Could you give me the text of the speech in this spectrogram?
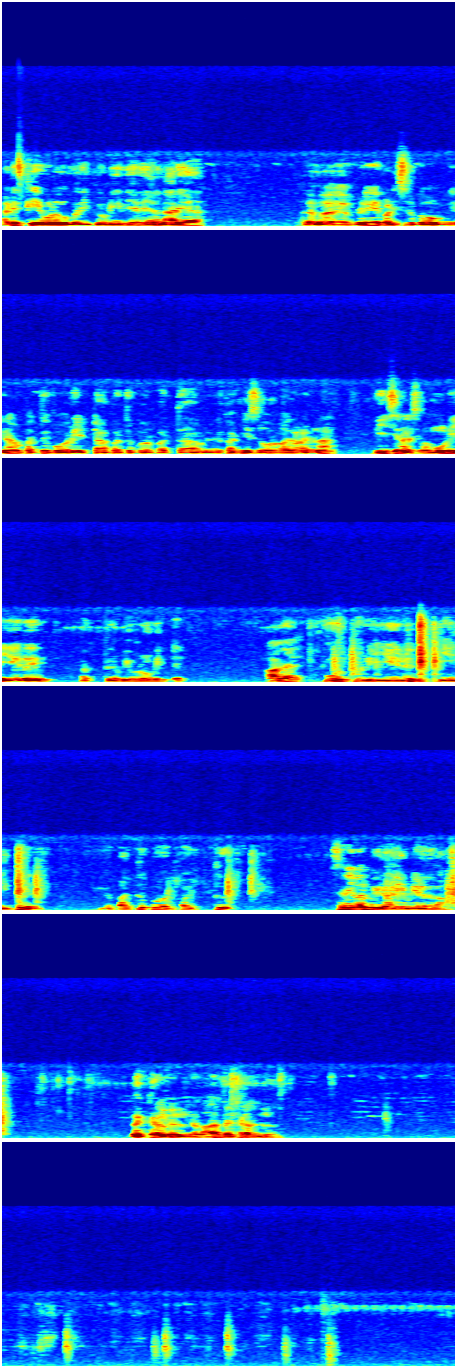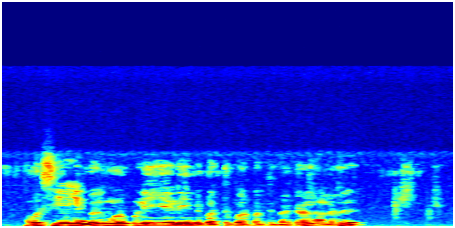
அடுக்கு எவ்வளவு மதிப்பு அப்படிங்கிறது ஏன்னா நிறையா நம்ம பிள்ளையே படிச்சிருக்கோம் அப்படின்னா பத்து போர் எட்டா பத்து போர் பத்தா அப்படின்னு கன்ஃபியூஷன் வரும். அதனால என்னன்னா ஈஸியாக வச்சுக்கலாம். மூணு ஏழு பத்து அப்படி வரும் அப்படின்ட்டு. ஆக மூணு புள்ளி ஏழு இன்ட்டு இந்த பத்து போர் பத்து. சிறைவல் வினாடி எப்படி எழுதலாம்? பெக்கரல்கள் இல்லவா பெக்கரல்கள் ஒரு சிஏ என்பது மூணு புள்ளி ஏழு இன்ட்டு பத்து பவர் பத்து பெக்கரல் அல்லது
